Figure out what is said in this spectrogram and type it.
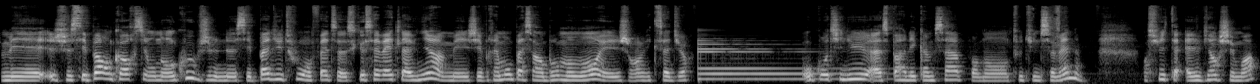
Mais je sais pas encore si on est en couple, je ne sais pas du tout en fait ce que ça va être l'avenir, mais j'ai vraiment passé un bon moment et j'ai envie que ça dure. On continue à se parler comme ça pendant toute une semaine. Ensuite, elle vient chez moi.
